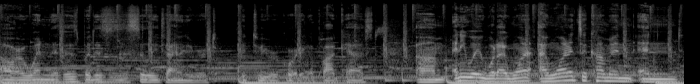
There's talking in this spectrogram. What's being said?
or when this is, but this is a silly time to, re- to be recording a podcast. Um, anyway, what I want, I wanted to come in and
